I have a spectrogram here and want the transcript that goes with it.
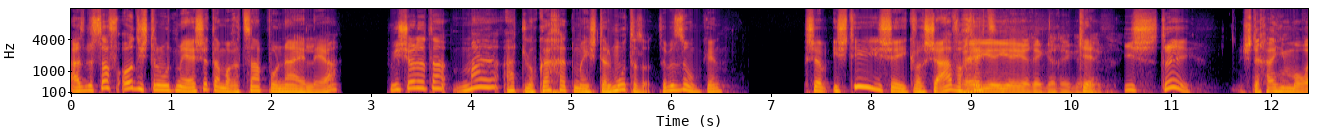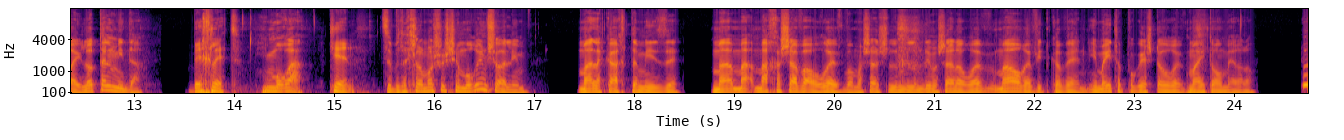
אז בסוף עוד השתלמות מייאשת, המרצה פונה אליה, והיא שואלת אותה, מה את לוקחת מההשתלמות הזאת? זה בזום, כן? עכשיו, אשתי, שהיא כבר שעה וחצי... היי, היי, היי, רגע, רגע, כן, רגע. אשתי. אשתך היא מורה, היא לא תלמידה, בהחלט, היא מורה. כן. זה בדרך כלל משהו שמורים שואלים. מה לקחת מזה? מה, מה, מה חשב העורב, במשל שלומדים משל העורב, מה העורב התכוון? אם היית פוגש את העורב, מה היית אומר לו? לא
